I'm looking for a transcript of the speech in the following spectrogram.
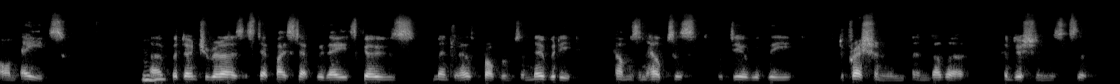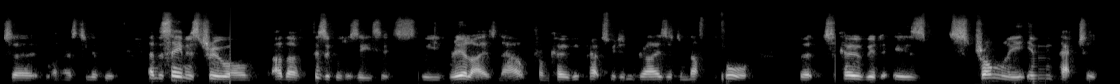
on AIDS, uh, mm-hmm. uh, but don't you realise that step by step with AIDS goes mental health problems, and nobody comes and helps us deal with the depression and other conditions that uh, one has to live with." And the same is true of other physical diseases. We realize now from COVID, perhaps we didn't realize it enough before, that COVID is strongly impacted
